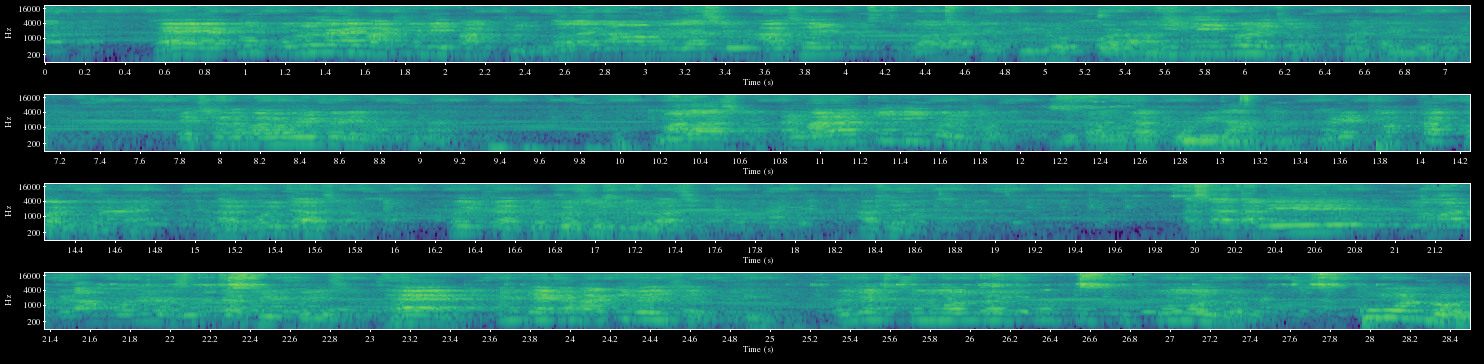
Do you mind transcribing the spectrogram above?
পাকা। হ্যাঁ একদম কোনো জায়গায় বাকি নেই পাচ্ছি গলায় নামাবলি আছে। আছে। ললাটে তিলক করা কি আছে দিয়ে করেছ? আঠাইয়ে মা এর সঙ্গে বলাবলি করে না। মালা আছে। আর মালা কি দিয়ে করেছ? মোটা মোটা কুড়ি রাখি মানে ঠক ঠক করে। আর বইটা আছে। আচ্ছা তাহলে আমার ব্রাহ্মণের রূপটা ঠিক হয়েছে। হ্যাঁ কিন্তু একটা বাকি রয়েছে। ওই যে কুমন্ডল কুমন্ডল কুমন্ডল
